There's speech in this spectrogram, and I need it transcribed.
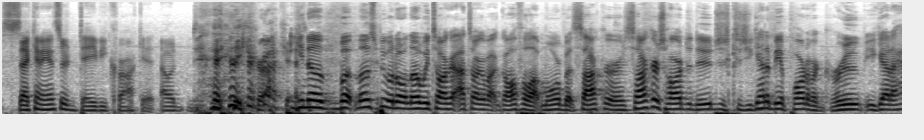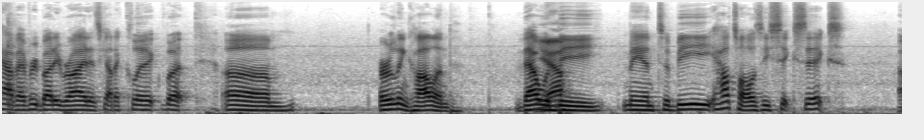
Second answer, Davy Crockett. I would. Davy Crockett. you know, but most people don't know. We talk. I talk about golf a lot more, but soccer. Soccer's hard to do just because you got to be a part of a group. You got to have everybody right. It's got to click. But um, Erling Haaland, that would Yeah. be man to be. How tall is he? Six six. Uh,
